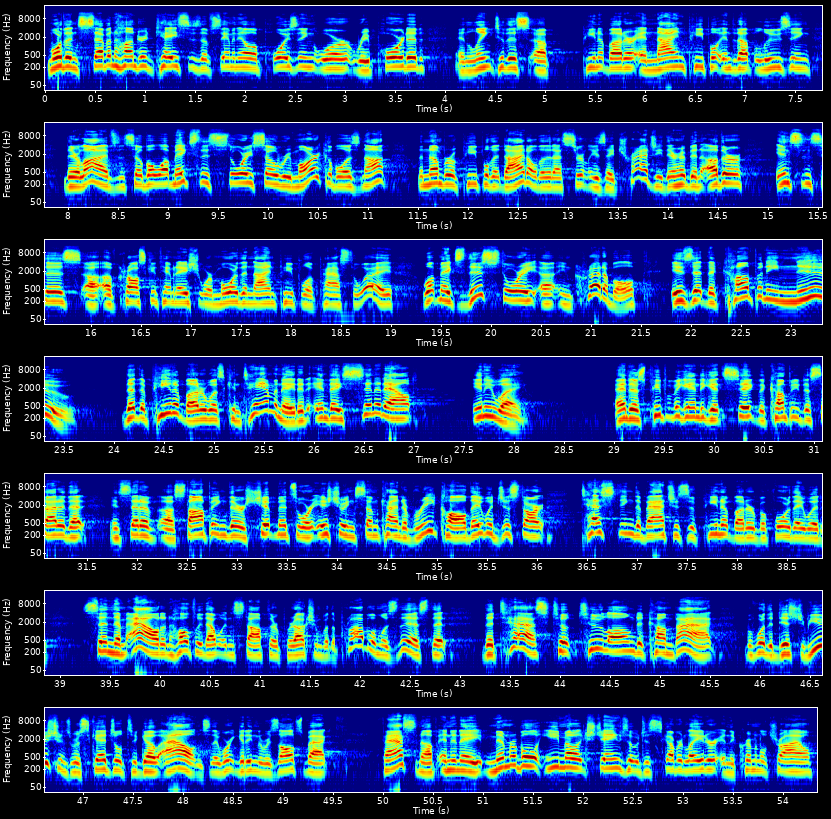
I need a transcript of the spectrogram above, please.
More than 700 cases of salmonella poisoning were reported and linked to this uh, peanut butter, and nine people ended up losing their lives. And so, but what makes this story so remarkable is not the number of people that died, although that certainly is a tragedy. There have been other instances uh, of cross contamination where more than nine people have passed away. What makes this story uh, incredible is that the company knew that the peanut butter was contaminated and they sent it out anyway. And as people began to get sick, the company decided that instead of uh, stopping their shipments or issuing some kind of recall, they would just start testing the batches of peanut butter before they would send them out, and hopefully that wouldn't stop their production. But the problem was this that the test took too long to come back before the distributions were scheduled to go out, and so they weren't getting the results back fast enough. And in a memorable email exchange that was discovered later in the criminal trial,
